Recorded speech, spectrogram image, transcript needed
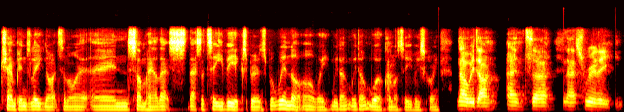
Champions League night tonight, and somehow that's that's a TV experience. But we're not, are we? We don't we don't work on a TV screen. No, we don't, and uh, that's really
